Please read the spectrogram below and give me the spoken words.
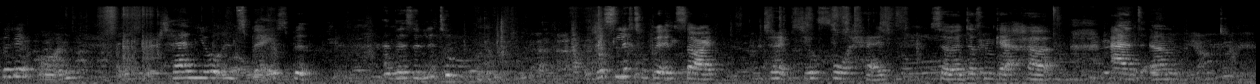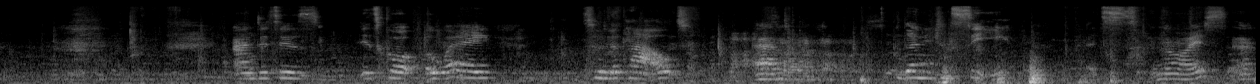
put it on and you pretend you're in space but and there's a little just a little bit inside protects your forehead so it doesn't get hurt and um it is it's got a way to look out and then you can see it's nice and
